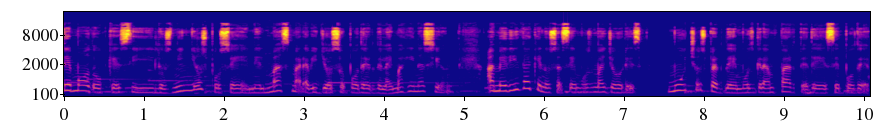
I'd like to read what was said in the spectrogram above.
de modo que si los niños poseen el más maravilloso poder de la imaginación, a medida que nos hacemos mayores, muchos perdemos gran parte de ese poder.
